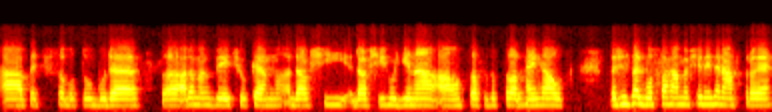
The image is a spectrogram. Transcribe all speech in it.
a teď v sobotu bude s Adamem Zvějčukem další, další hodina a on se zase testovat Hangout, takže si tak osaháme všechny ty nástroje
